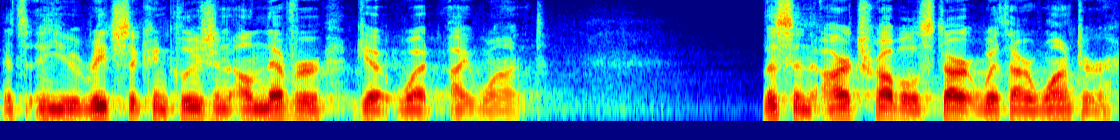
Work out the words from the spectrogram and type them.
It's, you reach the conclusion, I'll never get what I want. Listen, our troubles start with our wanter.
